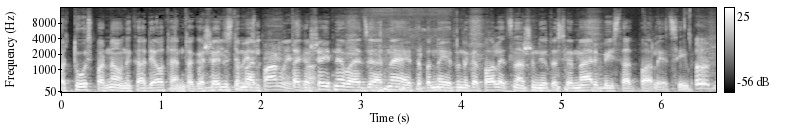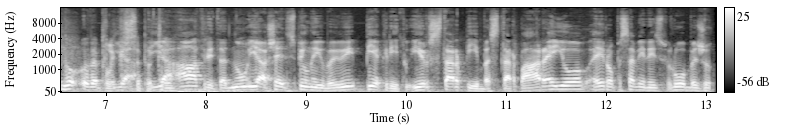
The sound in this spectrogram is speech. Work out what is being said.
Par to vispār nav nekāda jautājuma. Tā kā šeit, es kā pārliecināt. šeit nevajadzētu, nē, tāpat neiet runa nekāda pārliecināšana, jo tas vienmēr ir bijis tāda pārliecība. Nu, replikas Jā, par jā, ātri tad, nu, jā, šeit es pilnīgi piekrītu. Ir starpība starp ārējo Eiropas Savienības robežu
